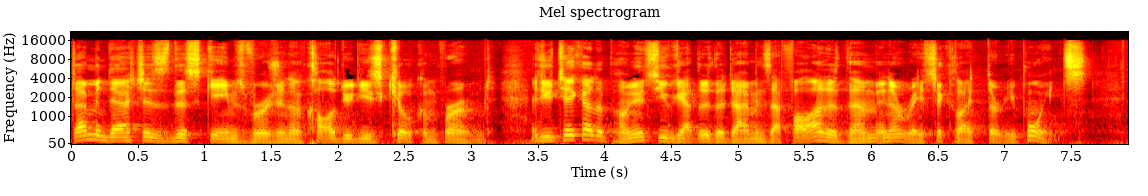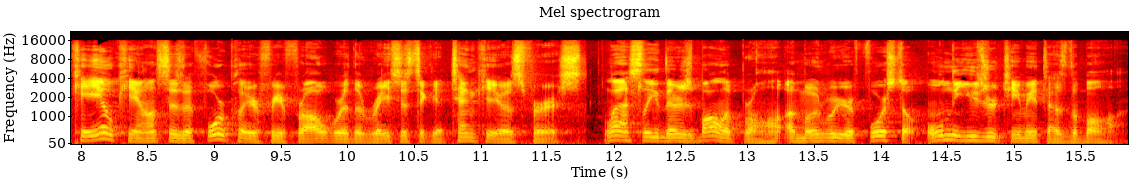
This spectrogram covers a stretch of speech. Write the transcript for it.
Diamond Dash is this game's version of Call of Duty's Kill Confirmed. As you take out opponents, you gather the diamonds that fall out of them in a race to collect 30 points. KO Chaos is a 4 player free for all where the race is to get 10 KOs first. Lastly, there's Ball Up Brawl, a mode where you're forced to only use your teammates as the ball.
